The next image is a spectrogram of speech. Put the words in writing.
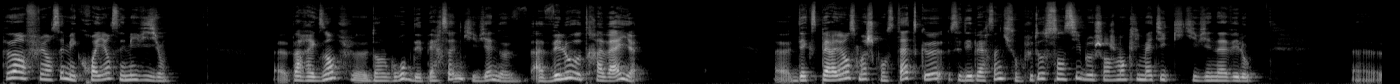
peut influencer mes croyances et mes visions. Euh, par exemple, dans le groupe des personnes qui viennent à vélo au travail, euh, d'expérience, moi je constate que c'est des personnes qui sont plutôt sensibles au changement climatique qui viennent à vélo. Euh,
